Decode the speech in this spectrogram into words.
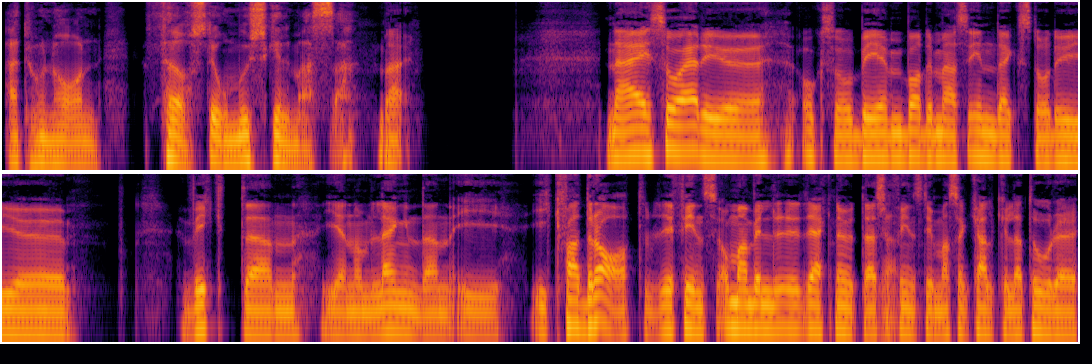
att hon har en för stor muskelmassa. Nej. Nej, så är det ju också. BM Body Mass Index då, det är ju vikten genom längden i, i kvadrat. Det finns, om man vill räkna ut det här så Ja. finns det ju massa kalkylatorer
